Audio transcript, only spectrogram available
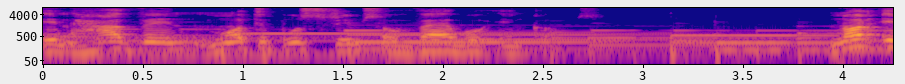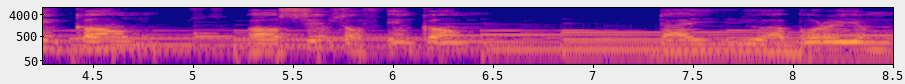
in having multiple streams of viable incomes. Not incomes or streams of income that you are borrowing,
